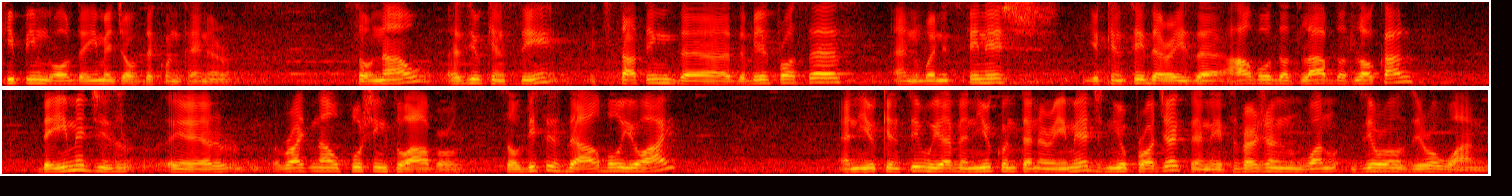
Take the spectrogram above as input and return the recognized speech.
keeping all the image of the container. So now, as you can see, it's starting the, the build process, and when it's finished, you can see there is a harbor.lab.local. The image is uh, right now pushing to Harbor. So this is the Harbor UI. And you can see we have a new container image, new project, and it's version 1001.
